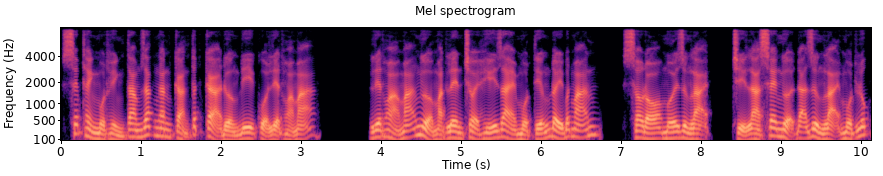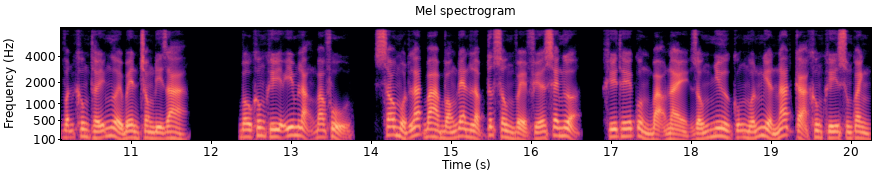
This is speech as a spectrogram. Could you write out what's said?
xếp thành một hình tam giác ngăn cản tất cả đường đi của liệt hỏa mã. Liệt hỏa mã ngửa mặt lên trời hí dài một tiếng đầy bất mãn, sau đó mới dừng lại, chỉ là xe ngựa đã dừng lại một lúc vẫn không thấy người bên trong đi ra. Bầu không khí im lặng bao phủ, sau một lát ba bóng đen lập tức xông về phía xe ngựa, khí thế cuồng bạo này giống như cũng muốn nghiền nát cả không khí xung quanh,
